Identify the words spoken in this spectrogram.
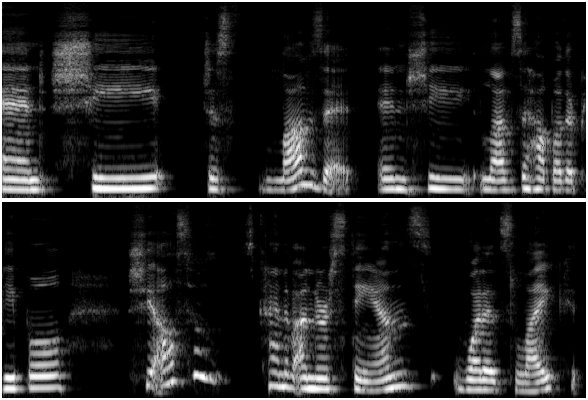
And she just loves it and she loves to help other people. She also kind of understands what it's like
